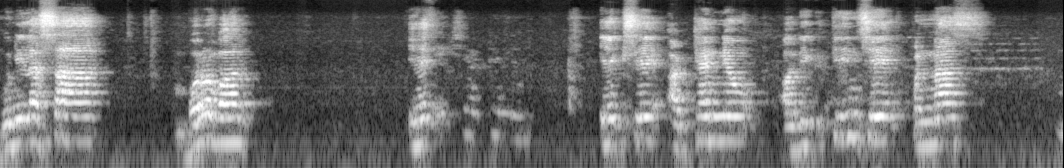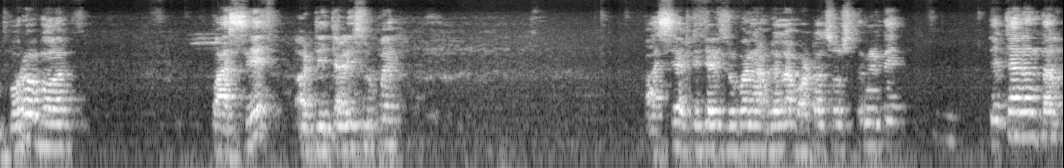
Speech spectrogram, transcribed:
गुणीला सहा. बरोबर एकशे अठ्ठ्याण्णव अधिक तीनशे पन्नास. बरोबर. पाचशे अठ्ठेचाळीस रुपये. पाचशे अठ्ठेचाळीस रुपयाने आपल्याला बॉटल स्वस्त मिळते. त्याच्यानंतर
